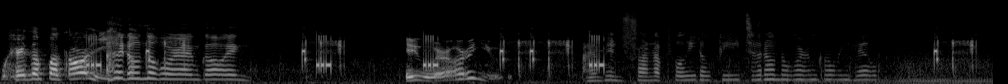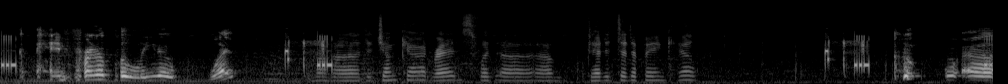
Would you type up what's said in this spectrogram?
Where the fuck are you? I don't know where I'm going. Hey, where are you? I'm in front of Polito Pizza. I don't know where I'm going. Help. In front of Polito. What? Uh, the junkyard Reds with, uh, um, headed to the bank. Help. Uh,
